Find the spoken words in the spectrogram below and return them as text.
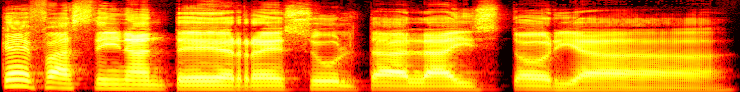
¡Qué fascinante resulta la historia!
